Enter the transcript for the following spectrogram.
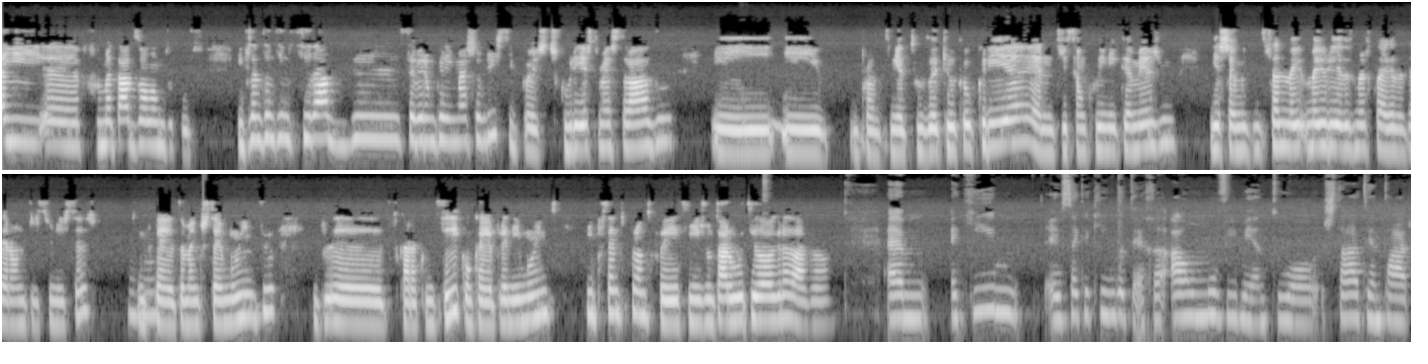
aí uh, formatados ao longo do curso. E portanto senti necessidade de saber um bocadinho mais sobre isto e depois descobri este mestrado e, e pronto, tinha tudo aquilo que eu queria, é nutrição clínica mesmo, e achei muito interessante. A maioria dos meus colegas até eram nutricionistas, uhum. com quem eu também gostei muito de, de, ficar a conhecer e com quem aprendi muito, e portanto, pronto, foi assim, juntar o útil ao agradável. Um, aqui, eu sei que aqui em Inglaterra há um movimento, ou está a tentar,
